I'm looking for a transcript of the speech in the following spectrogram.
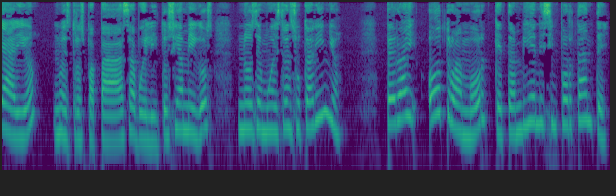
Diario, nuestros papás, abuelitos y amigos nos demuestran su cariño. Pero hay otro amor que también es importante,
